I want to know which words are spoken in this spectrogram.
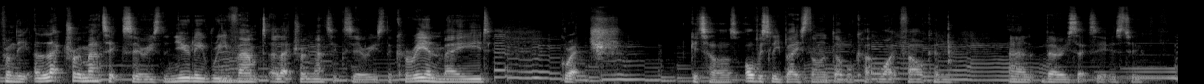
from the Electromatic series, the newly revamped Electromatic series, the Korean-made Gretsch guitars, obviously based on a double cut White Falcon, and very sexy it is too.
